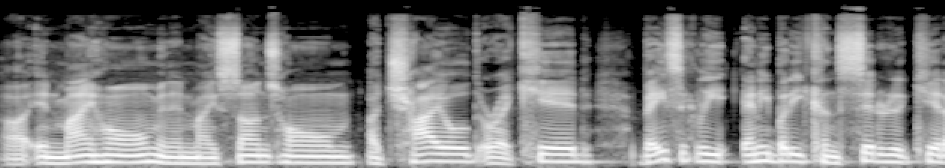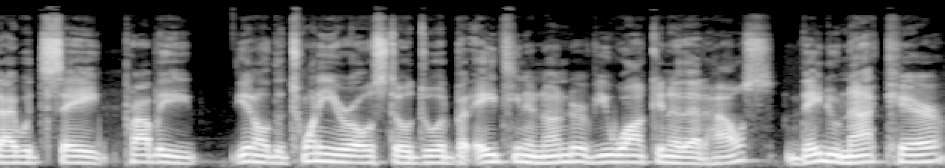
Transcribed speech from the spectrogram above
uh, in my home and in my son's home. A child or a kid, basically anybody considered a kid, I would say probably. You know, the 20 year olds still do it, but 18 and under, if you walk into that house, they do not care.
